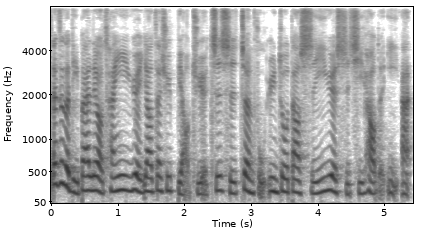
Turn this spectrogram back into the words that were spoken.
在这个礼拜六，参议院要再去表决支持政府运作到十一月十七号的议案。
